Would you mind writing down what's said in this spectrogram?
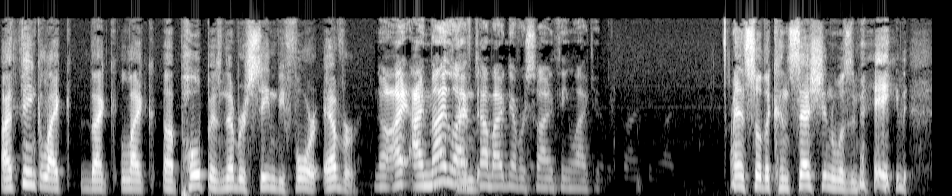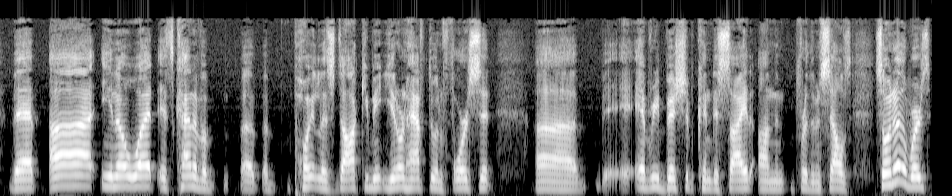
I think like like like a pope has never seen before ever. No, I, in my lifetime, I've never saw anything like it. And so the concession was made that, uh, you know what, it's kind of a, a, a pointless document. You don't have to enforce it. Uh, every bishop can decide on them for themselves. So, in other words,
